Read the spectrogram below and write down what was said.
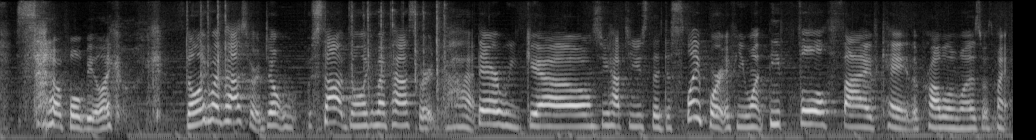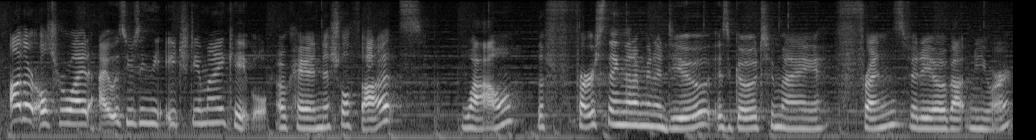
setup will be like. Don't look at my password. Don't stop. Don't look at my password. God. There we go. So you have to use the display port if you want the full 5K. The problem was with my other ultra wide, I was using the HDMI cable. Okay, initial thoughts. Wow. The first thing that I'm gonna do is go to my friend's video about New York.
